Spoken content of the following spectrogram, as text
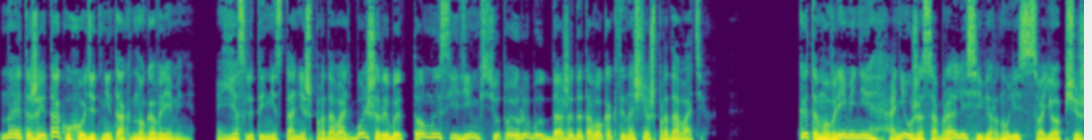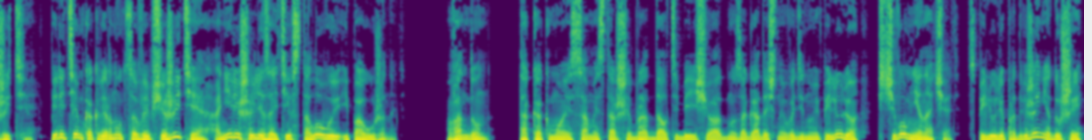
На это же и так уходит не так много времени. Если ты не станешь продавать больше рыбы, то мы съедим всю твою рыбу даже до того, как ты начнешь продавать их». К этому времени они уже собрались и вернулись в свое общежитие. Перед тем, как вернуться в общежитие, они решили зайти в столовую и поужинать. «Вандун, так как мой самый старший брат дал тебе еще одну загадочную водяную пилюлю, с чего мне начать? С пилюли продвижения души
